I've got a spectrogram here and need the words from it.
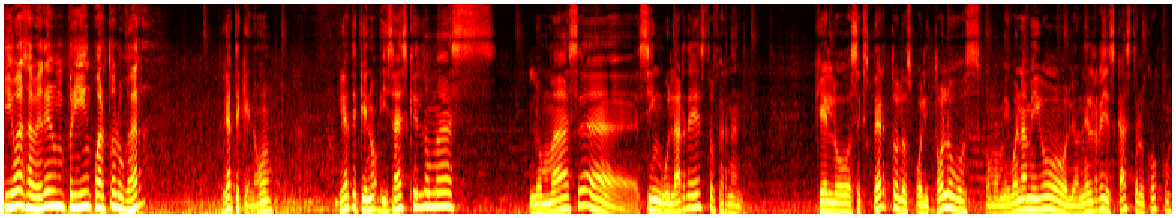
ibas a ver en un PRI en cuarto lugar? Fíjate que no. Fíjate que no. ¿Y sabes qué es lo más, lo más eh, singular de esto, Fernando? Que los expertos, los politólogos, como mi buen amigo Leonel Reyes Castro, el Coco,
